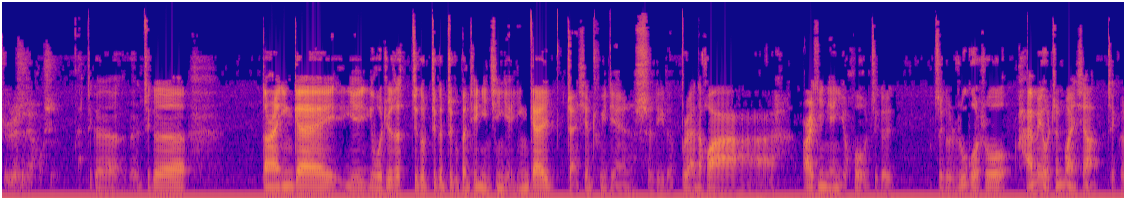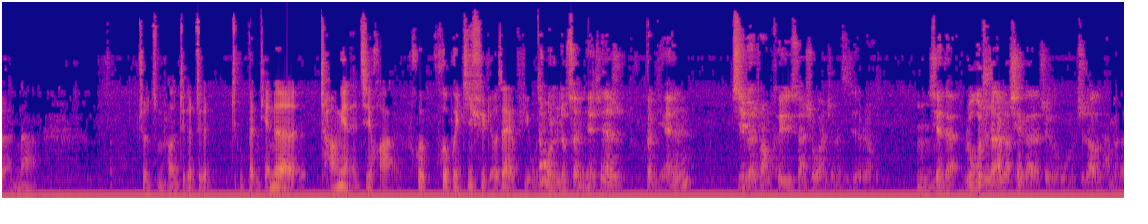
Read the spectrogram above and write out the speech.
绝对是件好事。这个呃这个，当然应该也，我觉得这个这个这个本田引擎也应该展现出一点实力了，不然的话，二一年以后这个这个如果说还没有争冠项，这个那就怎么说，这个这个这个本田的长远的计划会会不会继续留在 P 五？但我觉得本田现在是本田，基本上可以算是完成了自己的任务。嗯现在如果只是按照现在的这个我们知道的他们的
